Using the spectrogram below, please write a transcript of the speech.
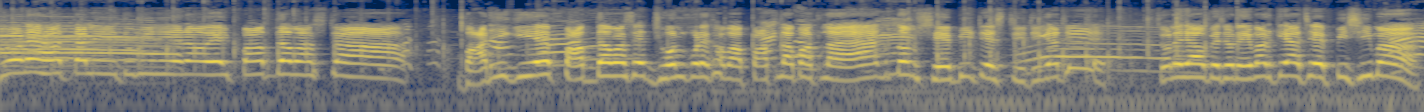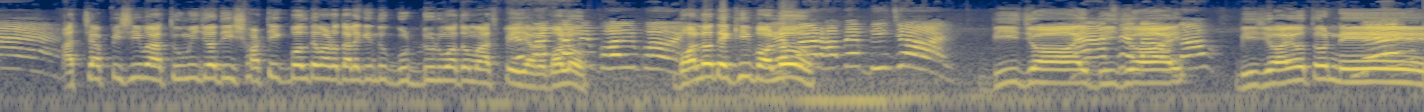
জোরে হাততালি তুমি নিয়ে নাও এই পাবদা মাছটা। বাড়ি গিয়ে পাবদা মাছের ঝোল করে খাবা। পাতলা পাতলা একদম সেবি টেস্টি ঠিক আছে? চলে যাও পেছনে। এবার কে আছে? পিসিমা। আচ্ছা পিসিমা তুমি যদি সঠিক বলতে পারো তাহলে কিন্তু গুড্ডুর মতো মাছ পেয়ে যাবে। বলো। বলো দেখি বলো। বিজয়। বিজয় হ্যাঁ। বিজয়ও তো নেই।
